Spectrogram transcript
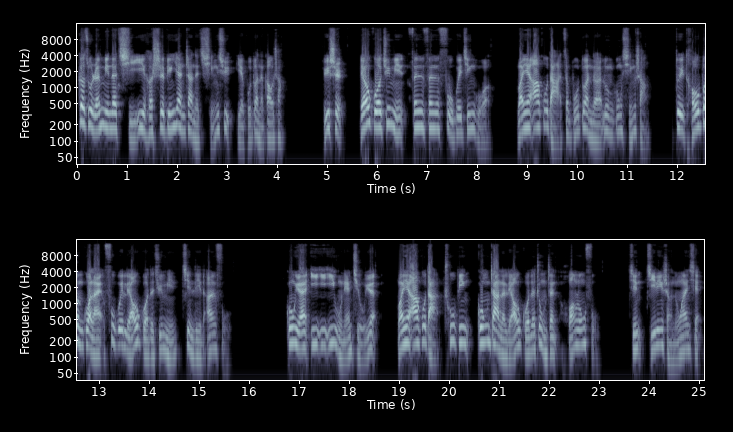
各族人民的起义和士兵厌战的情绪也不断的高涨。于是，辽国军民纷纷复归金国，完颜阿骨打则不断的论功行赏。对投奔过来复归辽国的军民尽力的安抚。公元一一一五年九月，完颜阿骨打出兵攻占了辽国的重镇黄龙府（今吉林省农安县）。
